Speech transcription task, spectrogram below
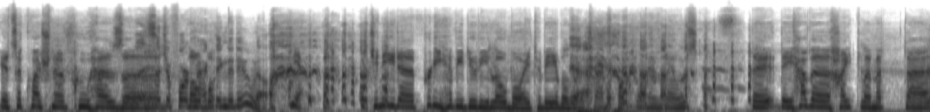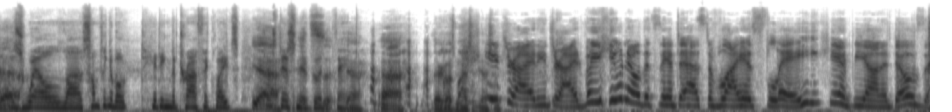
it's a question of who has a It's such a Fort low Mac bo- thing to do, Mel. Yeah, but, but you need a pretty heavy duty low boy to be able to transport one of those. They they have a height limit uh, as well. Uh, something about hitting the traffic lights just isn't a it's, good uh, thing. Yeah. Uh, there goes my suggestion. He tried, he tried. But you know that Santa has to fly his sleigh. He can't be on a dozer.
